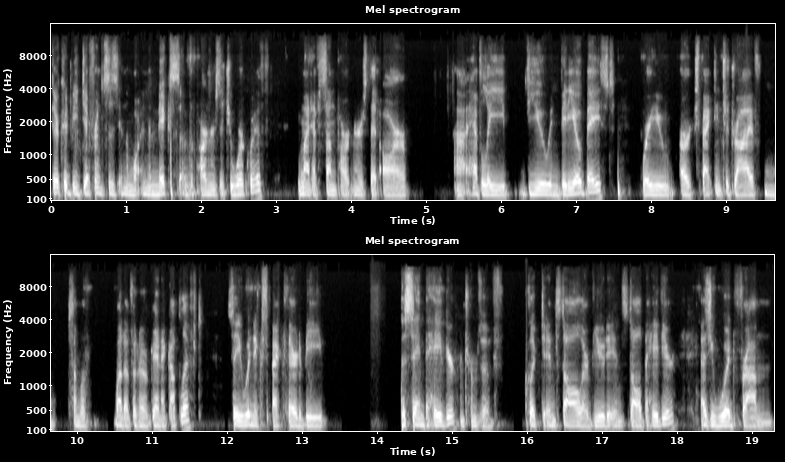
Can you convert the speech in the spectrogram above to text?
there could be differences in the in the mix of the partners that you work with. You might have some partners that are uh, heavily view and video based, where you are expecting to drive some of what of an organic uplift. So you wouldn't expect there to be the same behavior in terms of click to install or view to install behavior as you would from,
